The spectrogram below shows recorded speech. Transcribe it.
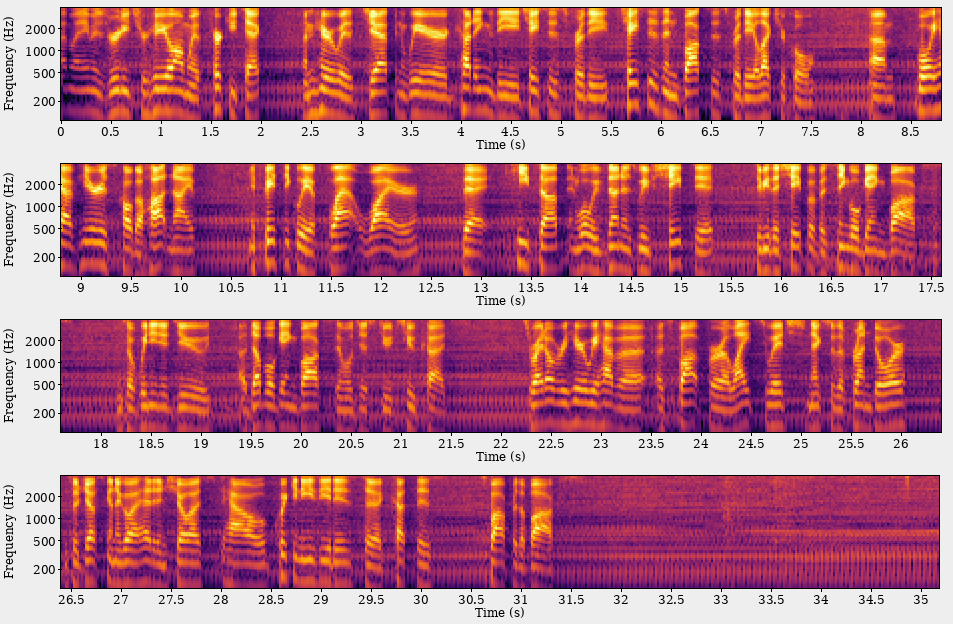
Hi, my name is Rudy Trujillo. I'm with Hercutech. I'm here with Jeff, and we're cutting the chases for the chases and boxes for the electrical. Um, what we have here is called a hot knife. It's basically a flat wire that heats up, and what we've done is we've shaped it to be the shape of a single gang box. And so if we need to do a double gang box, then we'll just do two cuts. So right over here we have a, a spot for a light switch next to the front door. And so Jeff's going to go ahead and show us how quick and easy it is to cut this spot for the box.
